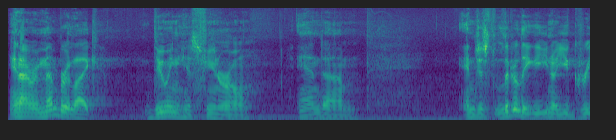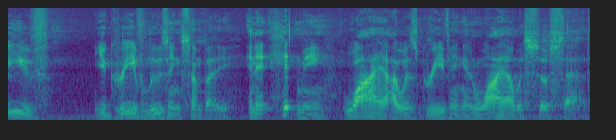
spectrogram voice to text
And I remember like doing his funeral and um, and just literally, you know, you grieve, you grieve losing somebody, and it hit me why I was grieving and why I was so sad.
